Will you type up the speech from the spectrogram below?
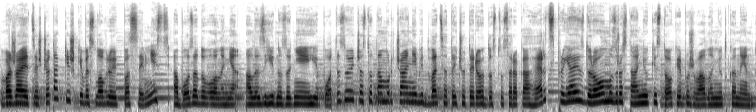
Вважається, що так кішки висловлюють пасивність або задоволення, але згідно з однією гіпотезою, частота мурчання від 24 до 140 Гц сприяє здоровому зростанню кісток і пожвавленню тканин.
